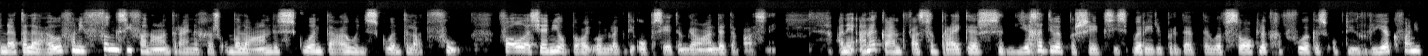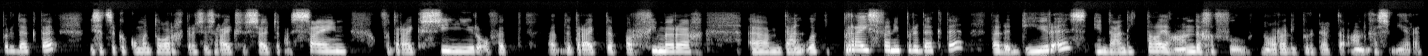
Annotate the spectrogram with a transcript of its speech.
en dat hulle hou van die funksie van handreinigers om hulle hande skoon te hou en skoon te laat voel. Veral as jy nie op daai oomblik die opsie het om jou hande te was nie. Aan die ander kant was verbruikers se negatiewe persepsies oor hierdie produkte hoofsaaklik gefokus op die reuk van die produkte. Jy sit sulke kommentaar gekry soos ruik so sout en asyn of dit ruik suur of dit dit ruik te parfumerig. Ehm um, dan ook die prys van die produkte, dat dit duur is en dan die taai hande gevoel nadat die produkte aangesmeer het.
